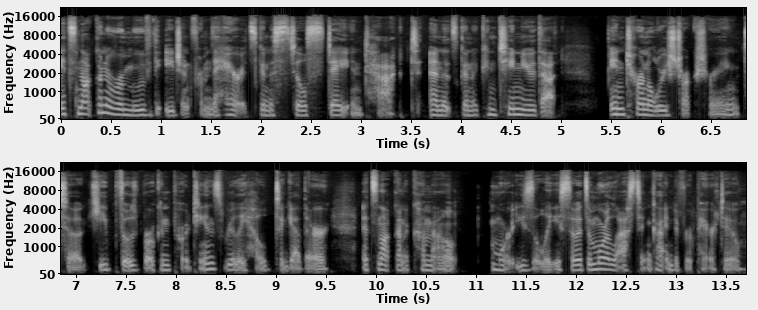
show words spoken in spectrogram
it's not going to remove the agent from the hair. It's going to still stay intact and it's going to continue that internal restructuring to keep those broken proteins really held together. It's not going to come out more easily. So it's a more lasting kind of repair, too.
